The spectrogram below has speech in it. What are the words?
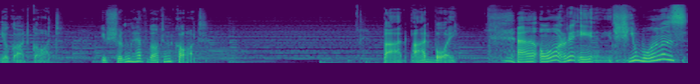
you got caught. You shouldn't have gotten caught. Bad, bad boy. Uh, or uh, she was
